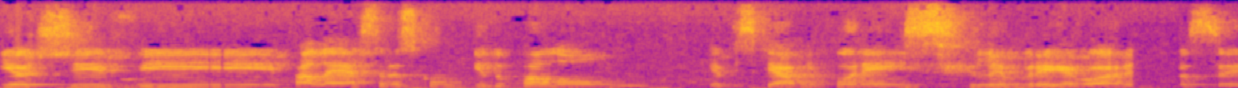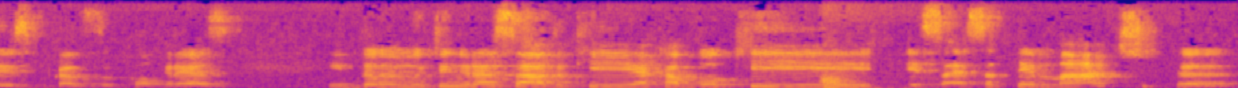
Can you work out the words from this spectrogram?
e eu tive palestras com Guido Palombo, que é psiquiatra forense, lembrei agora de vocês por causa do congresso. Então é muito engraçado que acabou que essa, essa temática,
